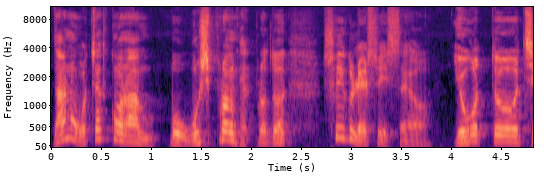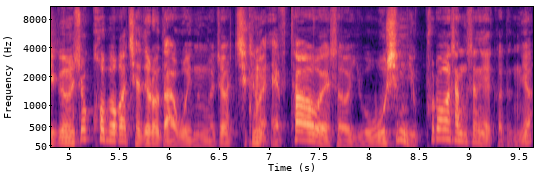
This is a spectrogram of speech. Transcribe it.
나는 어쨌거나 뭐 50%든 100%든 수익을 낼 수 있어요. 요것도 지금 쇼커버가 제대로 나오고 있는 거죠. 지금 애프타워에서 56%가 상승했거든요.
